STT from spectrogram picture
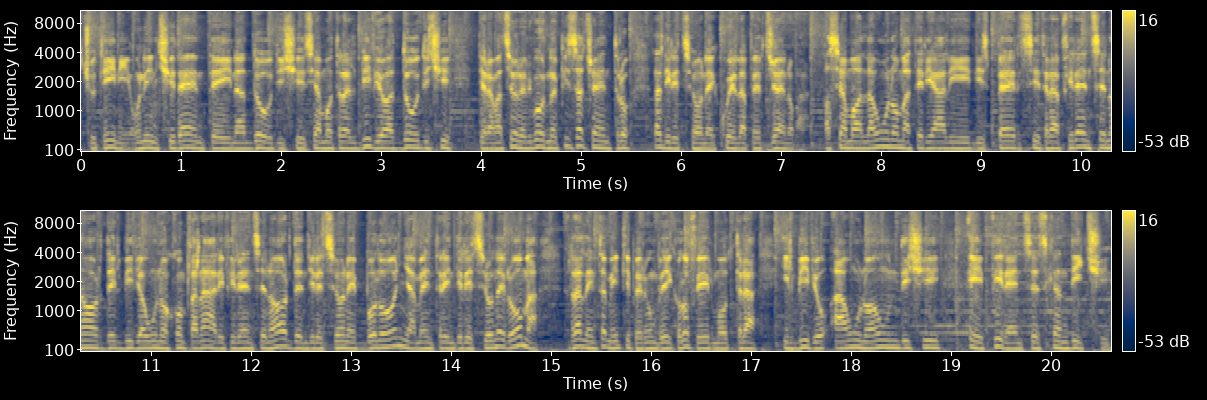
Ciutini, un incidente in A12, siamo tra il bivio A12, diramazione Livorno e Pisa Centro, la direzione è quella per Genova. Passiamo alla 1, materiali dispersi tra Firenze Nord e il bivio A1 Companari, Firenze Nord in direzione Bologna, mentre in direzione Roma rallentamenti per un veicolo fermo tra il bivio A1 A11 e Firenze Scandicci.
